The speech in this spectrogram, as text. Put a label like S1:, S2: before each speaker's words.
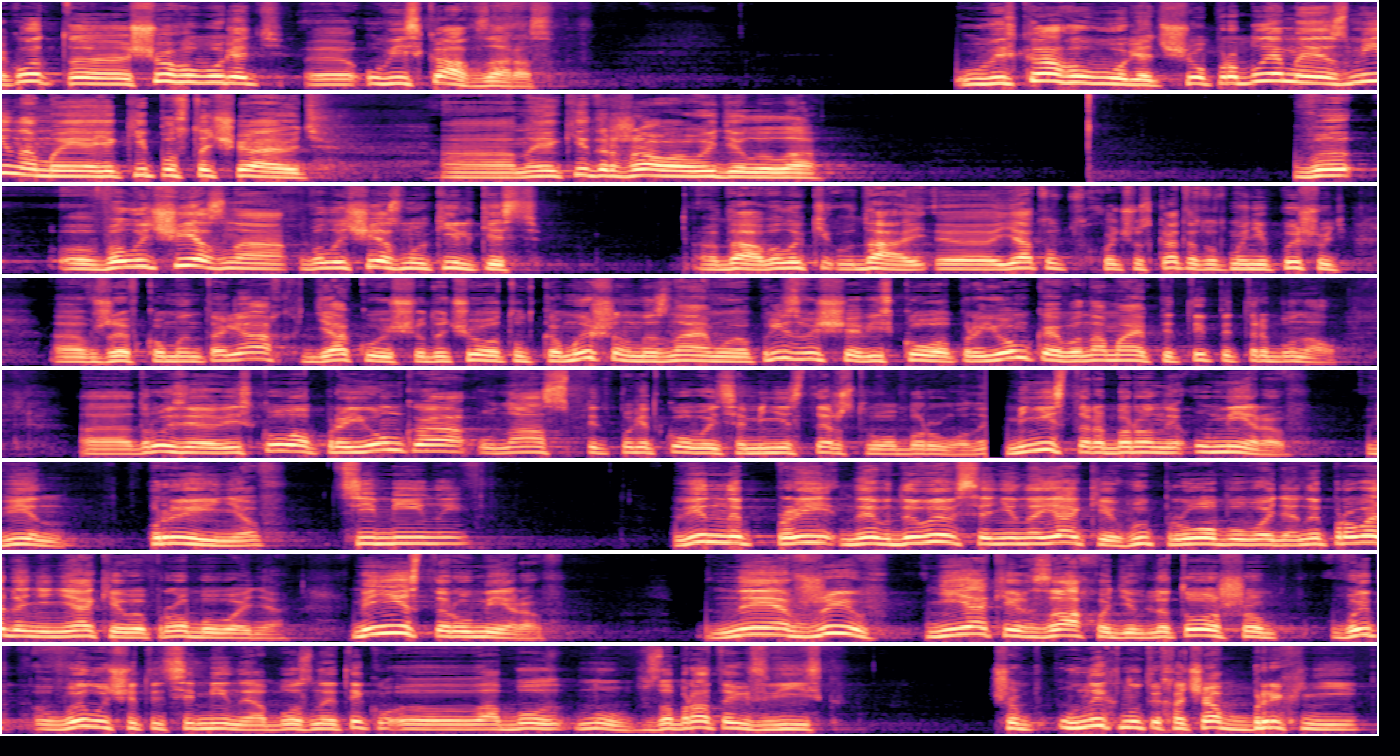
S1: Так от, е, що говорять е, у військах зараз? У військах говорять, що проблеми з мінами, які постачають, е, на які держава виділила величезна, величезну кількість. Да, великі, да, я тут хочу сказати, тут мені пишуть вже в коментарях. Дякую, що до чого тут Камишин. Ми знаємо його прізвище, військова прийомка, і вона має піти під трибунал. Е, Друзі, військова прийомка у нас підпорядковується Міністерству оборони. Міністр оборони Умєров, він прийняв ці міни. Він не, при, не вдивився ні на які випробування, не проведені ніякі випробування. Міністр Умєров не вжив ніяких заходів для того, щоб ви, вилучити ці міни або знайти е, або ну, забрати їх з військ, щоб уникнути хоча б брехні.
